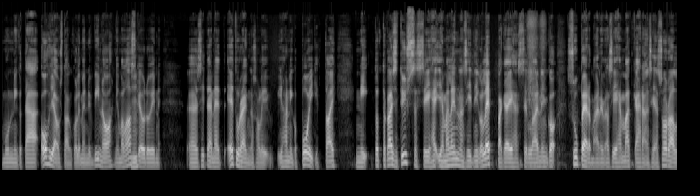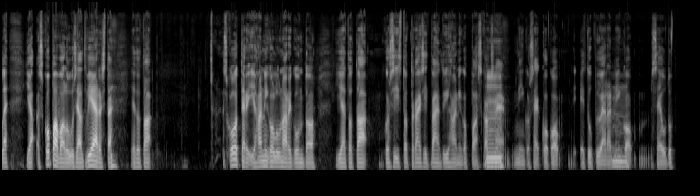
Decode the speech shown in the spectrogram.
mun niinku tää ohjaustanko oli mennyt vinoa, niin mä laskeuduin mm. siten, että eturengas oli ihan niinku poikittain, niin totta kai se tyssäsi siihen, ja mä lennän siitä niinku leppäkeihäs sillä niinku supermanina siihen, mätkähdän siihen soralle, ja skopa valuu sieltä vierestä, ja tota, skootteri ihan niinku lunarikuntoon, ja tota, kun siis totta kai siitä vääntyi ihan niinku paskaksi mm. ne, niinku se koko etupyörän mm. niinku seutu.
